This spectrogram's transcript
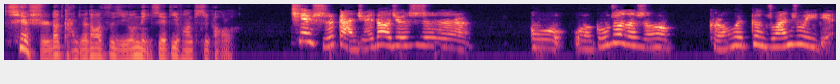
切实的感觉到自己有哪些地方提高了？切实感觉到就是我我工作的时候可能会更专注一点。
